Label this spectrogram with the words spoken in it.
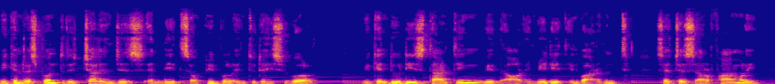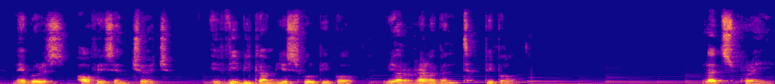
we can respond to the challenges and needs of people in today's world. We can do this starting with our immediate environment, such as our family, neighbors, office, and church. If we become useful people, we are relevant people. Let's pray.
